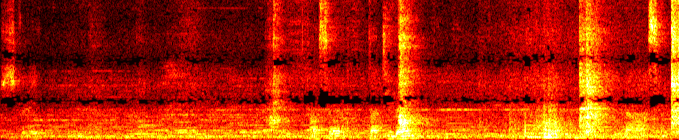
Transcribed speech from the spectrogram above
Straight. All set? Not too bad? Awesome.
